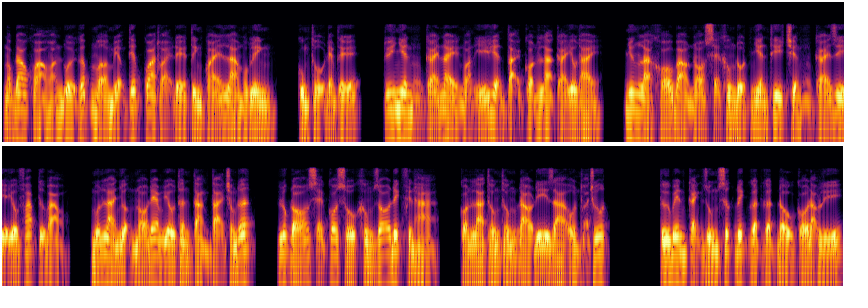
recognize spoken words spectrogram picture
ngọc đao khỏa hoàn đuổi gấp mở miệng tiếp qua thoại đề tinh quái là một linh, cùng thổ đem tế, tuy nhiên cái này ngoạn ý hiện tại còn là cái yêu thai, nhưng là khó bảo nó sẽ không đột nhiên thi triển cái gì yêu pháp tự bảo, muốn là nhượng nó đem yêu thân tàng tại trong đất, lúc đó sẽ có số không rõ đích phiền hà, còn là thống thống đào đi ra ổn thỏa chút. Từ bên cạnh dùng sức đích gật gật đầu có đạo lý,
